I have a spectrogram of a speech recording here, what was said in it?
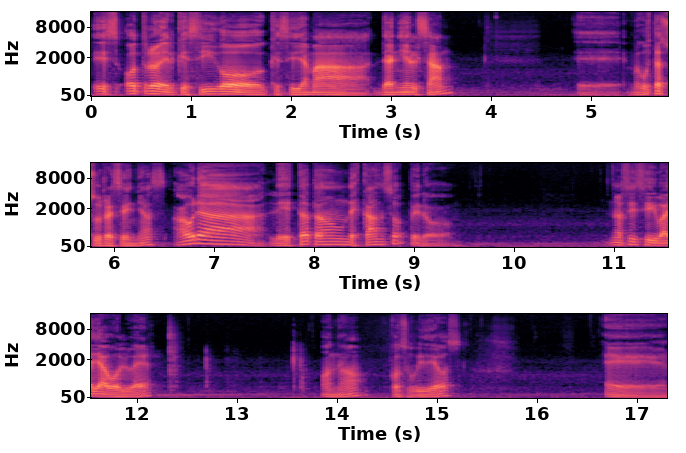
es otro el que sigo que se llama Daniel Sam. Eh, me gustan sus reseñas. Ahora le está dando un descanso, pero no sé si vaya a volver o no con sus videos. Eh,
